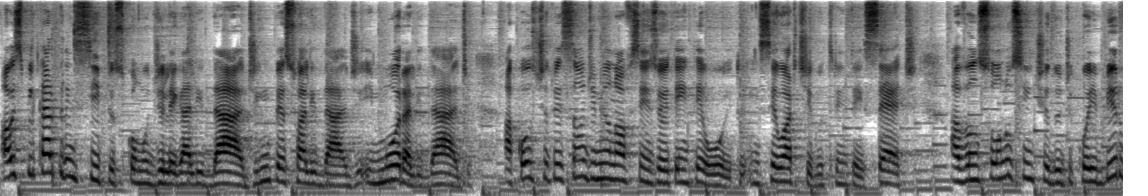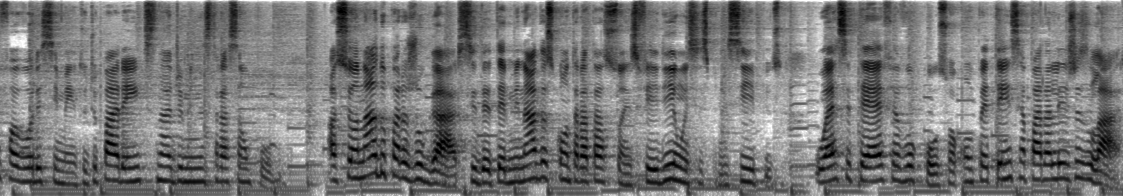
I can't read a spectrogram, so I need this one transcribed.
Ao explicar princípios como de legalidade, impessoalidade e moralidade, a Constituição de 1988, em seu artigo 37, avançou no sentido de coibir o favorecimento de parentes na administração pública. Acionado para julgar se determinadas contratações feriam esses princípios, o STF avocou sua competência para legislar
